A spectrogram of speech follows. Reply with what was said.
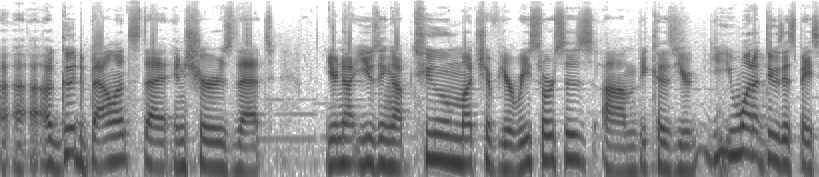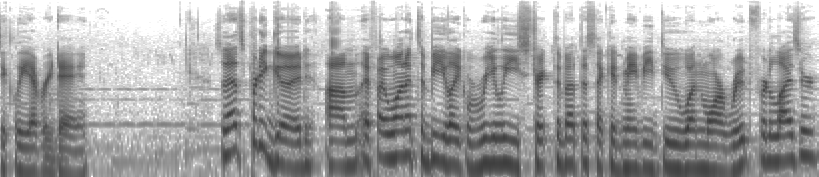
a, a good balance that ensures that you're not using up too much of your resources um, because you you want to do this basically every day. So that's pretty good. Um, if I wanted to be like really strict about this, I could maybe do one more root fertilizer.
